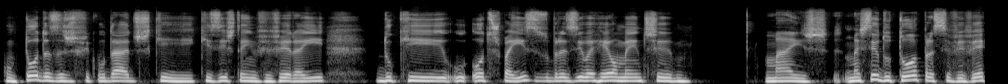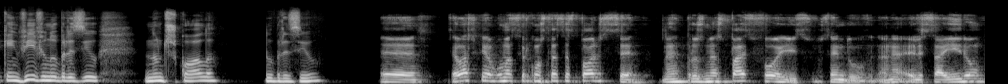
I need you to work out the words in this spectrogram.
com todas as dificuldades que, que existem em viver aí, do que outros países. O Brasil é realmente mais, mais sedutor para se viver. Quem vive no Brasil não descola do Brasil. É, eu acho que em algumas circunstâncias pode ser. Né? Para os meus pais foi isso, sem dúvida. Né? Eles saíram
